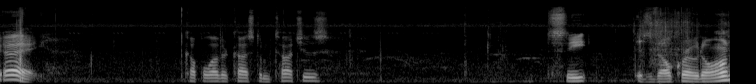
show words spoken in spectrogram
Okay, a couple other custom touches. Seat is velcroed on.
